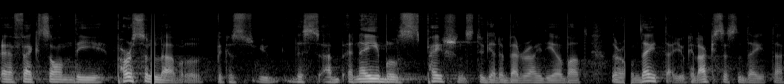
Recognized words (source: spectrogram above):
effects on the personal level because you, this enables patients to get a better idea about their own data. You can access the data,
